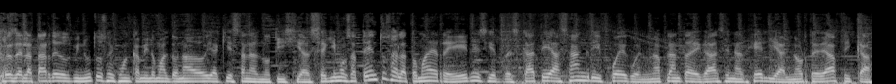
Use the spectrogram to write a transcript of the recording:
3 de la tarde, dos minutos. Soy Juan Camilo Maldonado y aquí están las noticias. Seguimos atentos a la toma de rehenes y el rescate a sangre y fuego en una planta de gas en Argelia, al norte de África.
